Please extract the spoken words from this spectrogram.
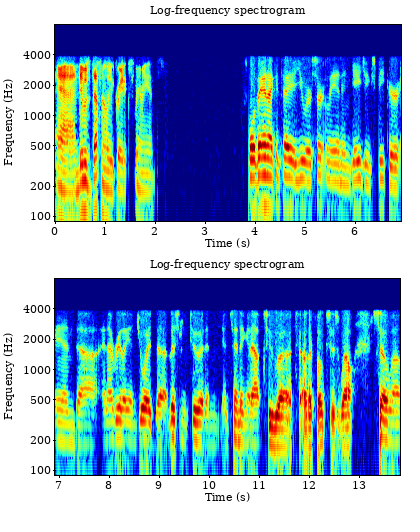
And it was definitely a great experience. Well, Van, I can tell you, you were certainly an engaging speaker, and uh, and I really enjoyed uh, listening to it and, and sending it out to uh, to other folks as well. So, uh,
